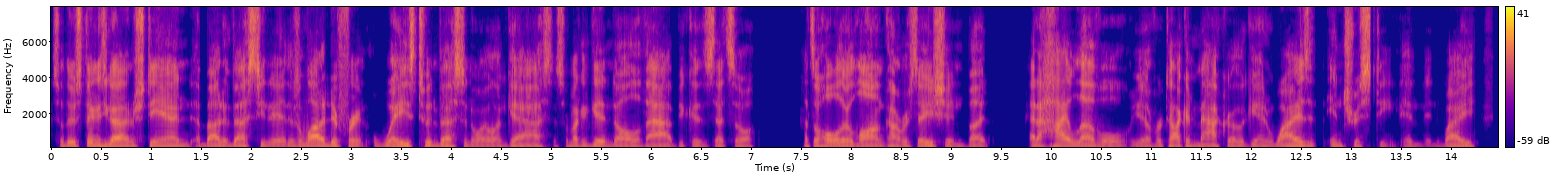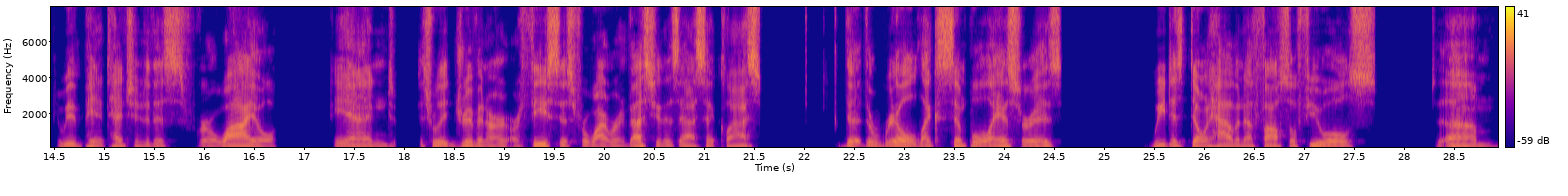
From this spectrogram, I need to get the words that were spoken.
So there's things you got to understand about investing in it. There's a lot of different ways to invest in oil and gas. And so I'm not to get into all of that because that's a that's a whole other long conversation. But at a high level, you know, if we're talking macro again, why is it interesting? And, and why we've been paying attention to this for a while. And it's really driven our, our thesis for why we're investing in this asset class. The the real like simple answer is we just don't have enough fossil fuels um,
